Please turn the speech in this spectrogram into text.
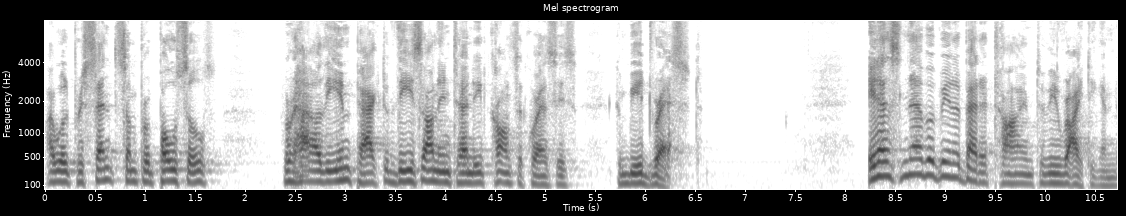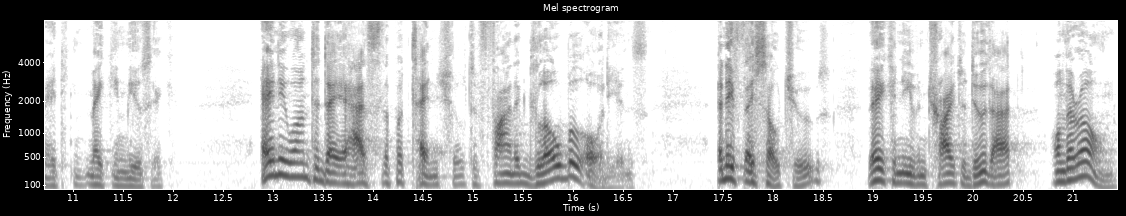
I will present some proposals for how the impact of these unintended consequences can be addressed. It has never been a better time to be writing and making, making music. Anyone today has the potential to find a global audience, and if they so choose, they can even try to do that on their own,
